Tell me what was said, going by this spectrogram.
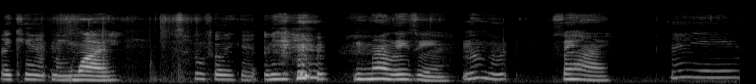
I can't. Like, Why? I don't feel like it. You're not lazy. No, I'm not. Say hi. Hey.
